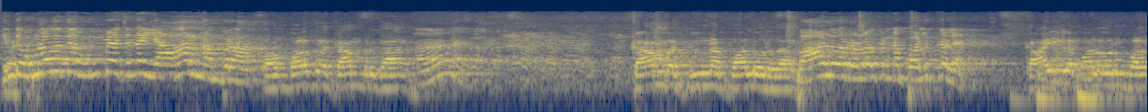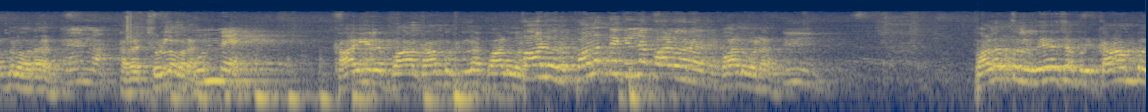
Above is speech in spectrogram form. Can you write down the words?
இந்த உலகத்துல உண்மையை சொன்னா யார் நம்புறா? உன் பழத்துல காம்பு இருக்கா? ஆ, காம்ப கிண்ணா பால் வருதா? பால் வர அளவுக்கு இன்னும் பழுக்கல. காயில பால் வரும் பழத்துல வராது. அத சொல்ல வரேன் உண்மை. காயில பா காம்பு கிண்ணா பால் வரும். பால் வரும். பழத்துக்கு இல்ல பால் வராது. பால் வராது. பழத்துல லேசா அப்படி காம்ப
